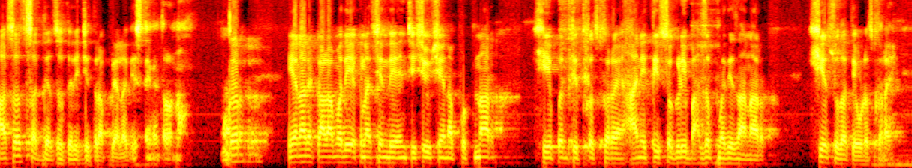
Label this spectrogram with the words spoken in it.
असंच सध्याचं तरी चित्र आपल्याला दिसतंय मित्रांनो. तर येणाऱ्या काळामध्ये एकनाथ शिंदे यांची शिवसेना फुटणार हे पण तितकंच खरं आहे. आणि ती सगळी भाजपमध्ये जाणार हे सुद्धा तेवढंच खरं आहे.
